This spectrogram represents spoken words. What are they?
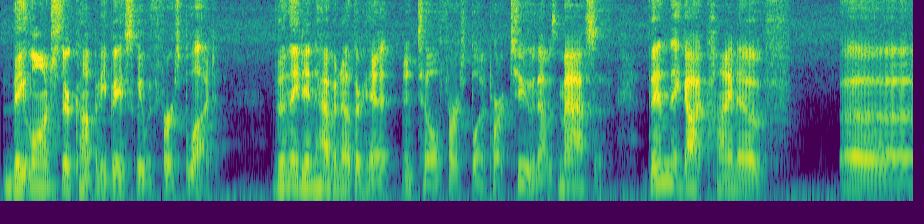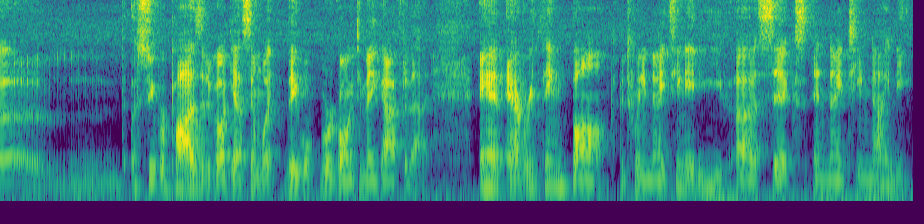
they launched their company basically with First Blood. Then they didn't have another hit until First Blood Part 2, and that was massive. Then they got kind of uh, super positive, I guess, in what they w- were going to make after that. And everything bombed between 1986 and 1990.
